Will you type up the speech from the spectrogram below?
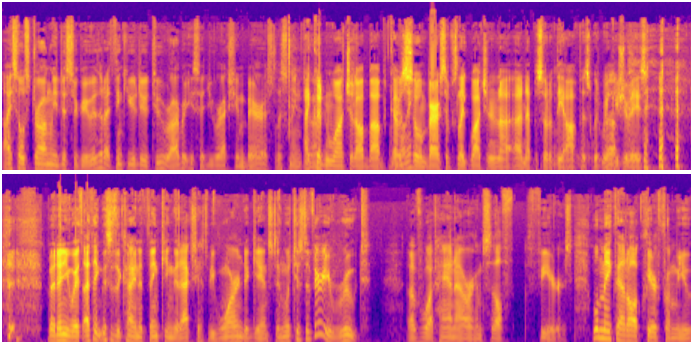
I so strongly disagree with it. I think you do too, Robert. You said you were actually embarrassed listening to I him. couldn't watch it all, Bob. because I was so embarrassed. It was like watching an, uh, an episode of The Office with Ricky Well- Gervais. but anyways, I think this is the kind of thinking that actually has to be warned against, and which is the very root of what Hanauer himself fears. We'll make that all clear from you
